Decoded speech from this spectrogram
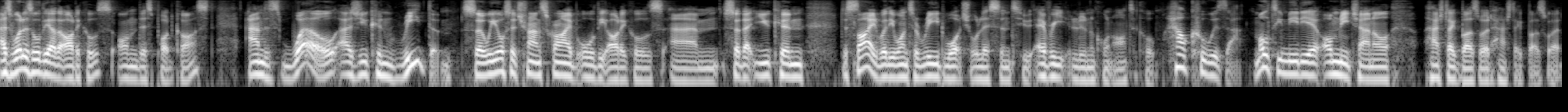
as well as all the other articles on this podcast, and as well as you can read them. So we also transcribe all the articles um, so that you can decide whether you want to read, watch, or listen to every Lunicorn article. How cool is that? Multimedia, omni channel Hashtag buzzword, hashtag buzzword.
